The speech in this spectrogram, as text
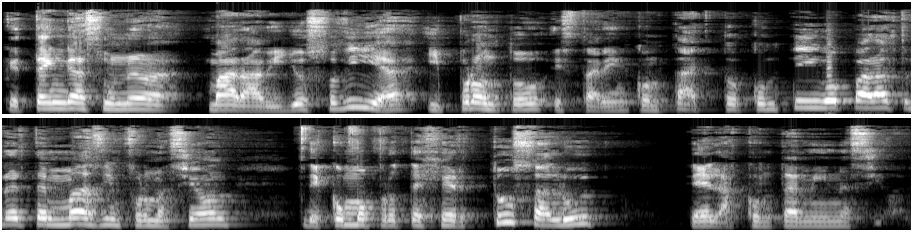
Que tengas un maravilloso día y pronto estaré en contacto contigo para traerte más información de cómo proteger tu salud de la contaminación.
